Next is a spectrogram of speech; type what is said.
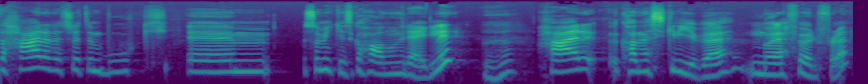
Det her er rett og slett en bok um, som ikke skal ha noen regler. Her kan jeg skrive når jeg føler for det.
